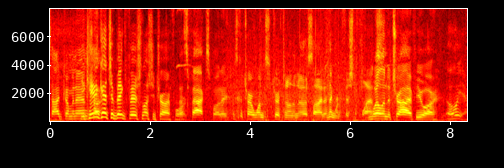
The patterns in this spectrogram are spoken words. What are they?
Tide coming in. you can't try- catch a big fish unless you try for That's it. That's facts, buddy. Let's go try one drifting on the other side. I think we're gonna fish the flats. I'm willing to try if you are. Oh yeah.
